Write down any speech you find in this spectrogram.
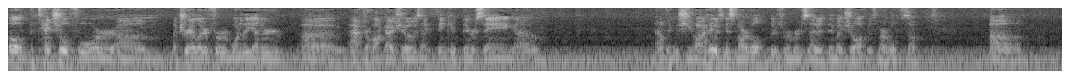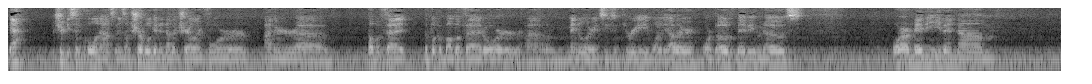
Oh, potential for um, a trailer for one of the other uh, after Hawkeye shows. I think it, they were saying. Um, I don't think it was She-Hulk. I think it was Ms. Marvel. There's rumors that they might show off Ms. Marvel. So, um, yeah, should be some cool announcements. I'm sure we'll get another trailer for either uh, Boba Fett, the Book of Boba Fett, or um, Mandalorian season three, one or the other, or both, maybe. Who knows? Or maybe even um,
